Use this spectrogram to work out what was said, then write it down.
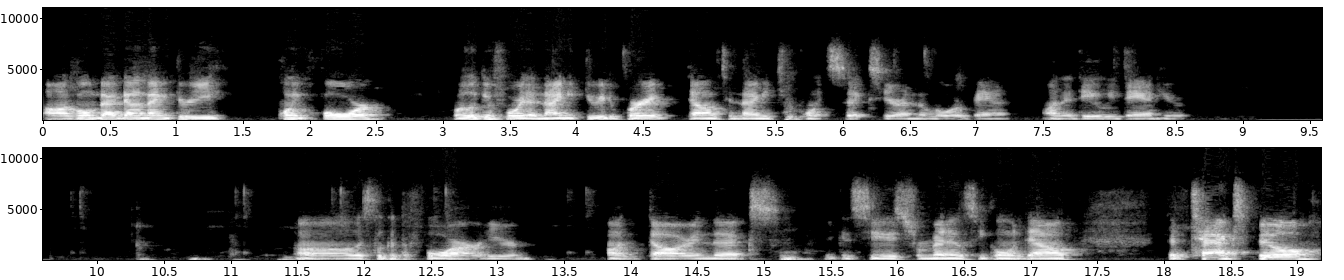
Uh, going back down 93.4. We're looking for the 93 to break down to 92.6 here in the lower band on the daily band here. Uh, let's look at the four hour here on dollar index. You can see it's tremendously going down. The tax bill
